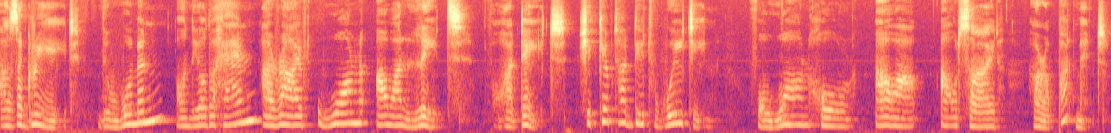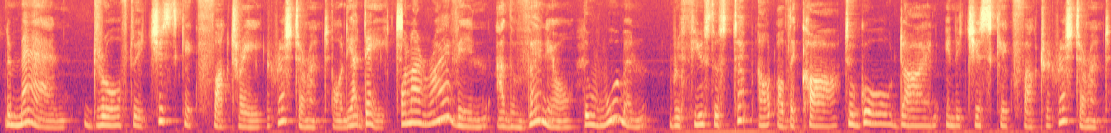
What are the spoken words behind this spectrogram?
as agreed. The woman, on the other hand, arrived one hour late for her date. She kept her date waiting for one whole hour outside her apartment. The man drove to a cheesecake factory restaurant for their date. On arriving at the venue, the woman refused to step out of the car to go dine in the cheesecake factory restaurant.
